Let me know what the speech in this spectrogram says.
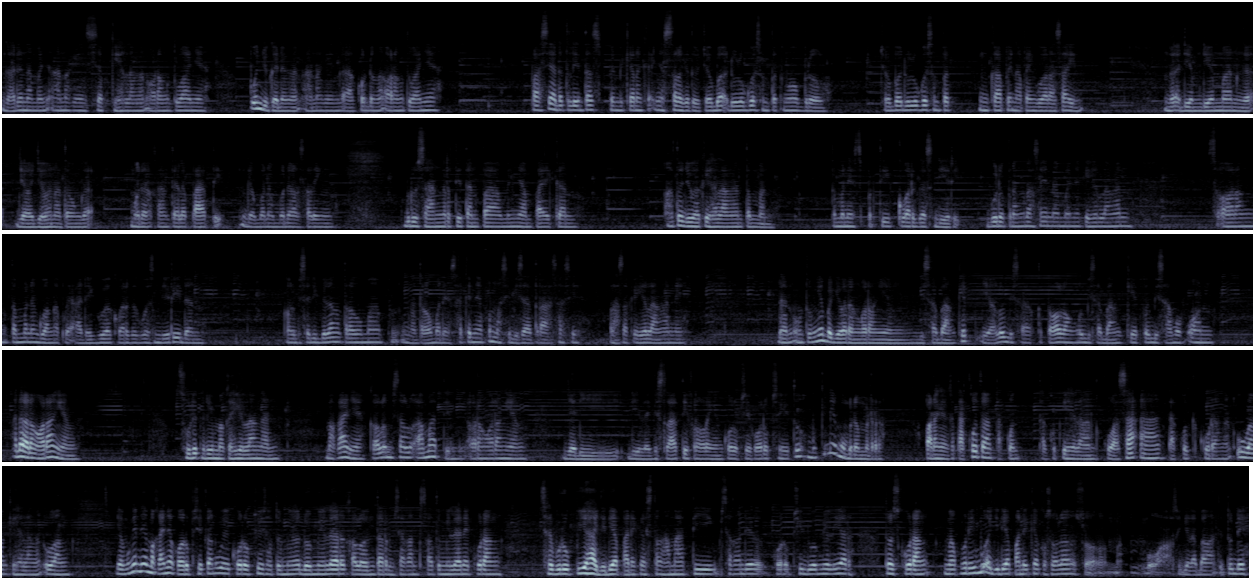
nggak ada namanya anak yang siap kehilangan orang tuanya pun juga dengan anak yang nggak akur dengan orang tuanya. Pasti ada terlintas pemikiran kayak nyesel gitu. Coba dulu gue sempet ngobrol. Coba dulu gue sempet ngungkapin apa yang gue rasain. Nggak diam-diaman nggak jauh-jauhan atau nggak modalkan telepati nggak modal-modal saling berusaha ngerti tanpa menyampaikan. Atau juga kehilangan teman. Teman yang seperti keluarga sendiri. Gue udah pernah ngerasain namanya kehilangan seorang teman yang gue anggap kayak adik gue keluarga gue sendiri dan kalau bisa dibilang trauma pun nggak trauma deh sakitnya pun masih bisa terasa sih rasa kehilangan nih. Dan untungnya bagi orang-orang yang bisa bangkit ya lo bisa ketolong lo bisa bangkit lo bisa move on. Ada orang-orang yang sulit menerima kehilangan. Makanya kalau misal lo amatin orang-orang yang jadi di legislatif orang yang korupsi-korupsi itu mungkin mau bener-bener orang yang ketakutan takut takut kehilangan kekuasaan takut kekurangan uang kehilangan uang. Ya mungkin dia makanya korupsi kan wih korupsi satu miliar dua miliar kalau ntar misalkan satu miliarnya kurang seribu rupiah jadi dia paniknya setengah mati. Misalkan dia korupsi dua miliar terus kurang lima puluh ribu aja dia paniknya ke soalnya so wah segila banget. Itu deh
